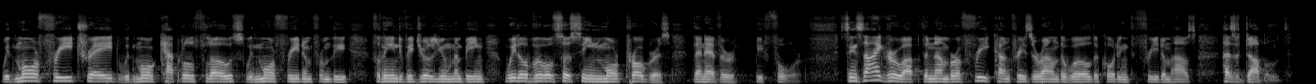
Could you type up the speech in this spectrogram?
with more free trade, with more capital flows, with more freedom from the, for the individual human being, we'll have also seen more progress than ever before. Since I grew up, the number of free countries around the world, according to Freedom House, has doubled.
